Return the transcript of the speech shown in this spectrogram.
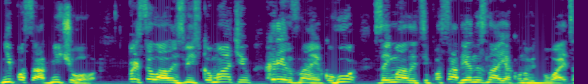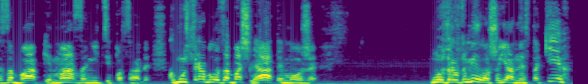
ні посад, нічого присилали з військоматів, хрен знає кого, займали ці посади. Я не знаю, як воно відбувається. За бабки, мазані ці посади. Комусь треба було забашляти, може. Ну, зрозуміло, що я не з таких,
